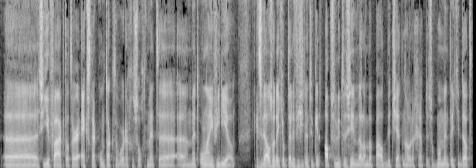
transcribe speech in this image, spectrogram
eh, zie je vaak dat er extra contacten worden gezocht met, eh, eh, met online video. Kijk, het is wel zo dat je op televisie natuurlijk in absolute zin wel een bepaald budget nodig hebt. Dus op het moment dat je dat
